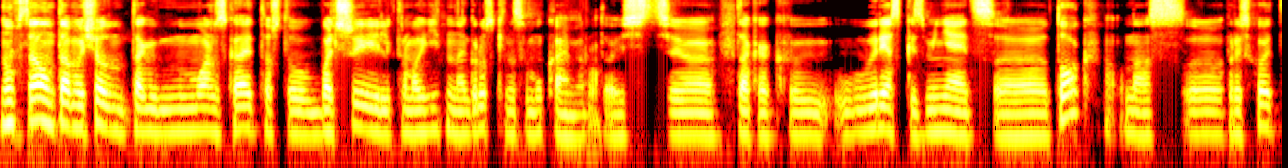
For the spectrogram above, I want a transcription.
Ну, в целом, там еще так можно сказать то, что большие электромагнитные нагрузки на саму камеру. То есть, э, так как резко изменяется ток, у нас э, происходит,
